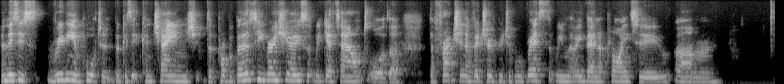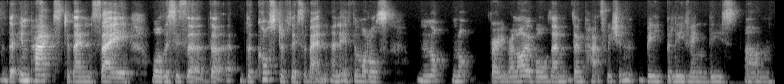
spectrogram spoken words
and this is really important because it can change the probability ratios that we get out or the, the fraction of attributable risk that we may then apply to um, the impacts to then say, well, this is the, the, the cost of this event. And if the model's not, not very reliable, then, then perhaps we shouldn't be believing these um,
